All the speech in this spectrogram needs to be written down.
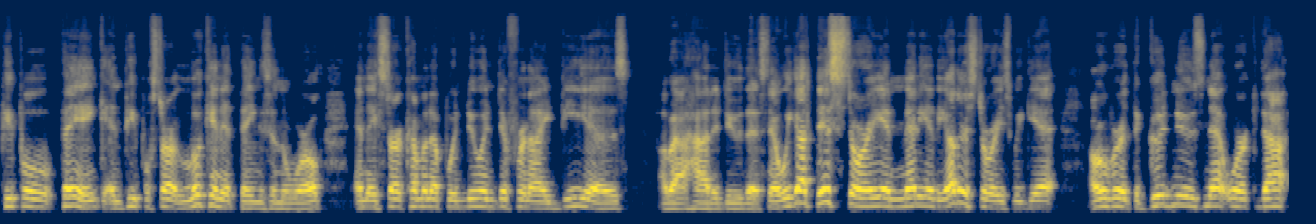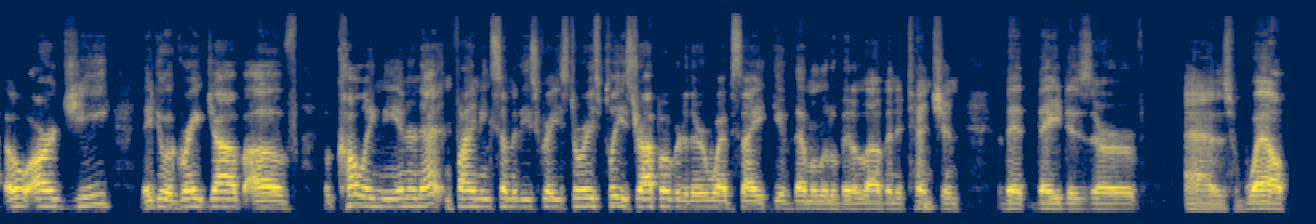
people think and people start looking at things in the world and they start coming up with new and different ideas about how to do this. Now, we got this story and many of the other stories we get over at the goodnewsnetwork.org. They do a great job of culling the internet and finding some of these great stories. Please drop over to their website, give them a little bit of love and attention that they deserve as well.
